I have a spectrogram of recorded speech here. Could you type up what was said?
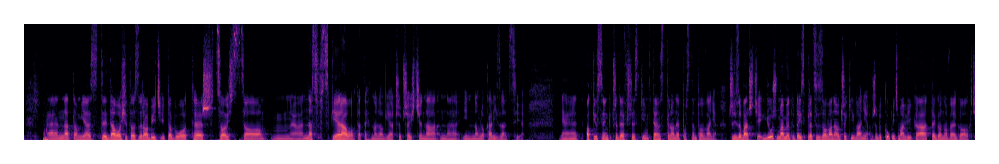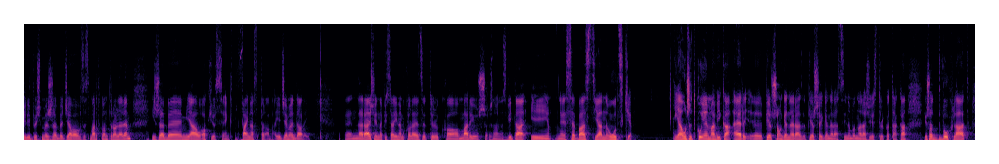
Natomiast dało się to zrobić i to było też coś, co mm, nas wspierało, ta technologia, czy przejście na, na inną lokalizację. E, OcuSync przede wszystkim w tę stronę postępowania. Czyli zobaczcie, już mamy tutaj sprecyzowane oczekiwania. Żeby kupić Mavica tego nowego, chcielibyśmy, żeby działał ze smart controllerem i żeby miał OcuSync. Fajna sprawa. Jedziemy dalej. E, na razie napisali nam koledzy tylko Mariusz, że nas wita, i Sebastian Łódzkie. Ja użytkuję Mavica R pierwszą genera pierwszej generacji, no bo na razie jest tylko taka, już od dwóch lat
